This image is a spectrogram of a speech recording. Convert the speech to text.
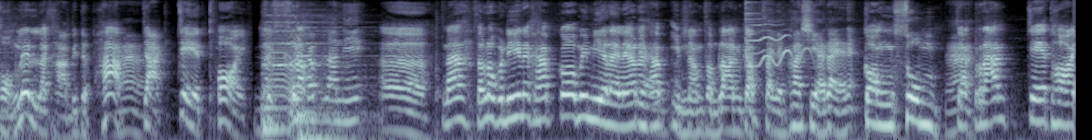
ของเล่นราคามิตรภาพอ่า จาก J Toy นะสควยรับ ครับร้านนี้ เออนะสำหรับวันนี้นะครับ ก็ไม่มีอะไรแล้วนะครับ อิ่มหน้ำสำราญกับใส่เป็นผ้าเชียร์ได้นะเนี่ย กล่องซุ่มอ่า จากร้าน J Toy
